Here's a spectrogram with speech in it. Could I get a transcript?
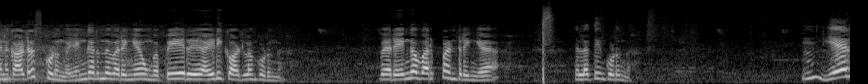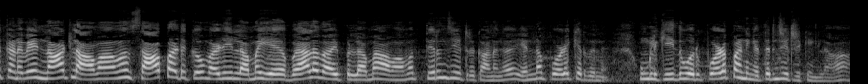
எனக்கு அட்ரஸ் கொடுங்க. எங்க இருந்து வரீங்க? உங்க பேரு ஐடி கார்டுலாம் கொடுங்க. வேற எங்க ஒர்க் பண்றீங்க? எல்லாத்தையும் கொடுங்க. ஏற்கனவே நாட்டுல அவன் அவன் சாப்பாடுக்கும் வழி இல்லாம ஏ- வேலை வாய்ப்பு இல்லாம அவன் அவன் தெரிஞ்சிட்டு இருக்கானுங்க. என்ன பொழைக்கிறதுன்னு? உங்களுக்கு இது ஒரு பொழப்பா நீங்க தெரிஞ்சிட்டு இருக்கீங்களா?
